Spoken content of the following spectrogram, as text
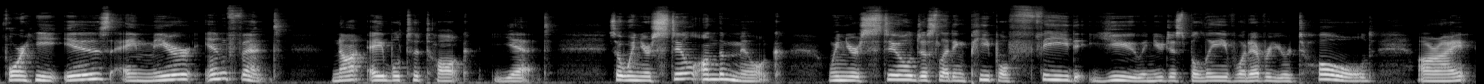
For he is a mere infant, not able to talk yet. So when you're still on the milk, when you're still just letting people feed you and you just believe whatever you're told, all right,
